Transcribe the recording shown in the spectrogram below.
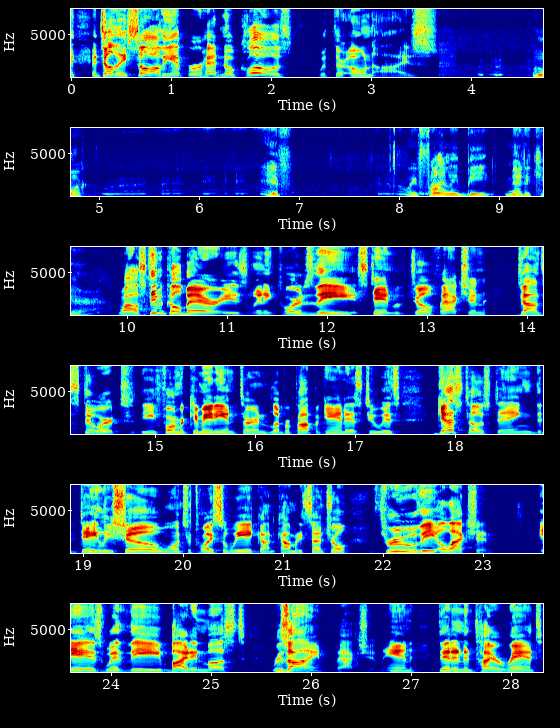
until they saw the emperor had no clothes with their own eyes. look, if we finally beat Medicare, While Stephen Colbert is leaning towards the Stand with Joe faction, Jon Stewart, the former comedian turned liberal propagandist who is guest hosting The Daily Show once or twice a week on Comedy Central through the election, is with the Biden must resign faction and did an entire rant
